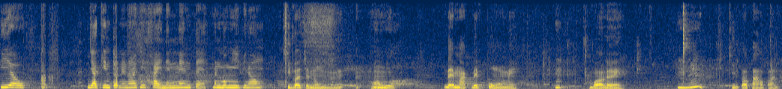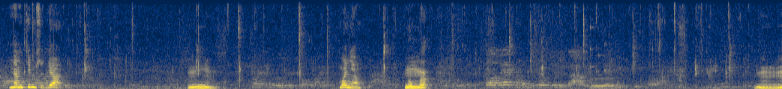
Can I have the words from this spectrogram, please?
เดียว อยากกินตัวน้อยๆที่ไข่แน่นๆ แต่มันบ่มีพี่น้อง คิดว่าจะนุ่มนะเนี่ยหอนุ่มมอยู่ได้หมักได้ปรุงไหมบอกเลย หืมกินเปล่าๆก่อน น้ำจิ้มสุดยอดอืม บ่เหนียว นุ่มนะอืม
